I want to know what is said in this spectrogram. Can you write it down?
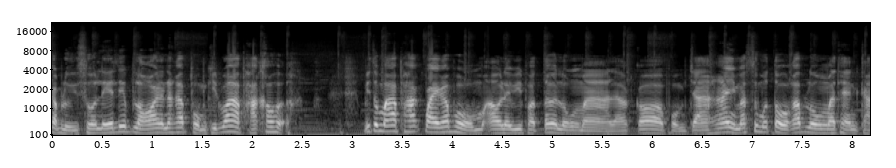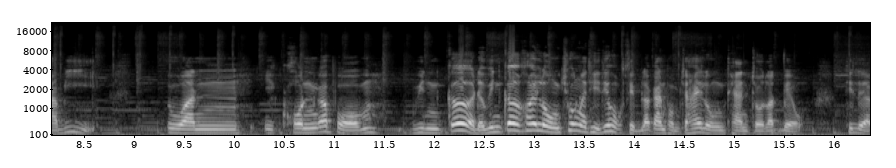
กับหลุยส์โซเลสเรียบร้อยแล้วนะครับ ผมคิดว่าพักเขาเหอะ มิโตมะพักไปครับผมเอาเลวีพอตเตอร์ลงมา แล้วก็ผมจะให้มัตสึโมโตะครับลงมาแทนกาบี้ส่วนอีกคนครับผมวินเกอร์เดี๋ยววินเกอร์ค่อยลงช่วงนาทีที่ 60 แล้วกันผมจะให้ลงแทนโจลัดเบล ที่เหลือ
